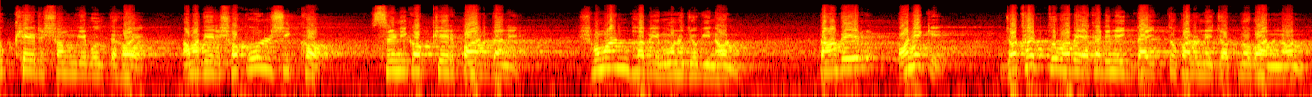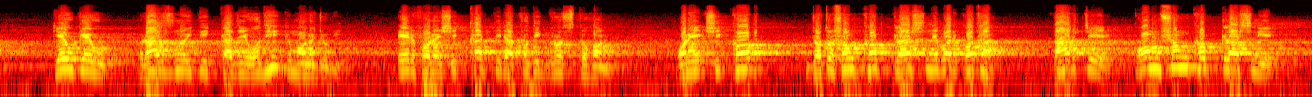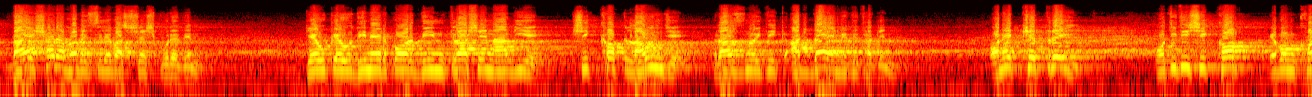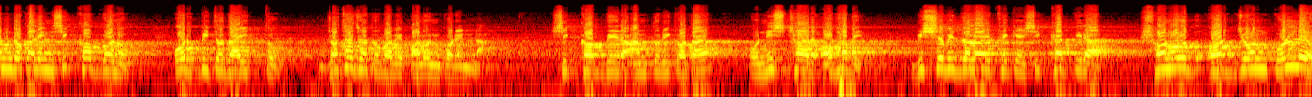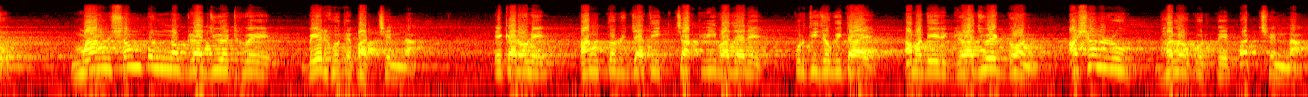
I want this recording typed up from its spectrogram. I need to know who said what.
Speaker 1: দুঃখের সঙ্গে বলতে হয়, আমাদের সকল শিক্ষক শ্রেণীকক্ষের পাঠদানে সমানভাবে মনোযোগী নন। তাদের অনেকে যথার্থভাবে একাডেমিক দায়িত্ব পালনে যত্নবান নন। কেউ কেউ রাজনৈতিক কাজে অধিক মনোযোগী। এর ফলে শিক্ষার্থীরা ক্ষতিগ্রস্ত হন। অনেক শিক্ষক যত সংখ্যক ক্লাস নেবার কথা, তার চেয়ে কম সংখ্যক ক্লাস নিয়ে দায়সারাভাবে সিলেবাস শেষ করে দেন। কেউ কেউ দিনের পর দিন ক্লাসে না গিয়ে শিক্ষক লাউঞ্জে রাজনৈতিক আড্ডায় মেতে থাকেন। অনেক ক্ষেত্রেই অতিথি শিক্ষক এবং খণ্ডকালীন শিক্ষকগণ অর্পিত দায়িত্ব যথাযথভাবে পালন করেন না। শিক্ষকদের আন্তরিকতা ও নিষ্ঠার অভাবে বিশ্ববিদ্যালয় থেকে শিক্ষার্থীরা সনদ অর্জন করলেও মানসম্পন্ন গ্রাজুয়েট হয়ে বের হতে পারছেন না। এ কারণে আন্তর্জাতিক চাকরি বাজারে প্রতিযোগিতায় আমাদের গ্রাজুয়েটগণ আশানুরূপ ভালো করতে পারছেন না।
